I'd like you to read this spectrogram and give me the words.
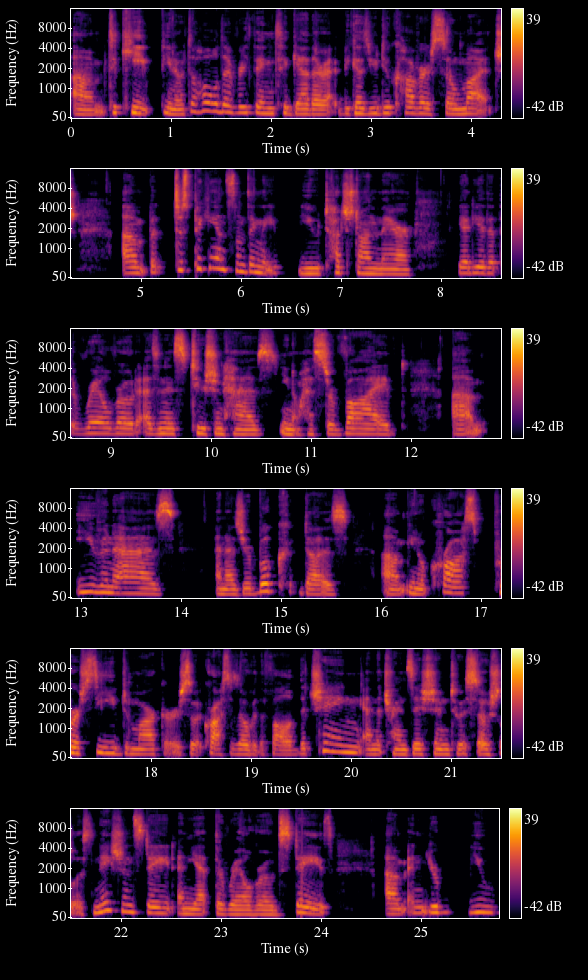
um, to keep, you know, to hold everything together because you do cover so much. Um, but just picking on something that you, you touched on there, the idea that the railroad as an institution has, you know, has survived, um, even as, and as your book does, um, you know, cross perceived markers. So it crosses over the fall of the Qing and the transition to a socialist nation state, and yet the railroad stays. Um, and you you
